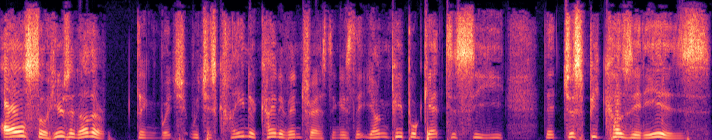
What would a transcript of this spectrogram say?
also here's another thing which which is kind of kind of interesting is that young people get to see that just because it is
